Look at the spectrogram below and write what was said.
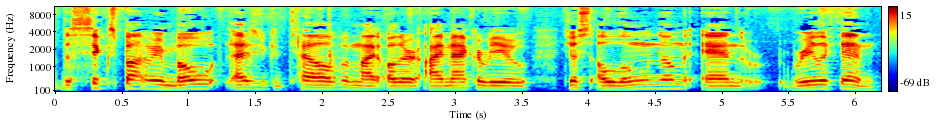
the six button remote, as you can tell from my other iMac review, just aluminum and really thin.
